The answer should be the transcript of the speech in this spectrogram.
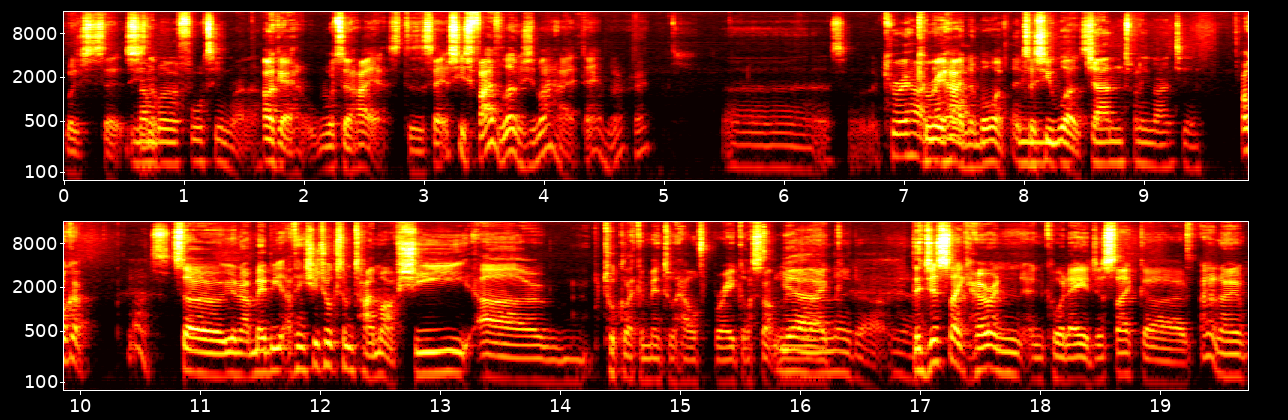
what did she say? She's not- Number 14 right now. okay, what's her highest? Does it say she's five eleven? She's my height. Damn, all right. Uh, have career high. Career high, number one. So she was. Jan 2019. Okay. Nice. So you know, maybe I think she took some time off. She uh took like a mental health break or something. Yeah, like, no doubt. Yeah. They're just like her and, and Cordae are just like uh I don't know.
